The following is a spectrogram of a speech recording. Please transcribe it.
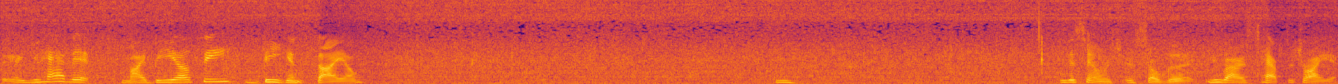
There you have it. My BLT vegan style. Mm. This sandwich is so good. You guys have to try it.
